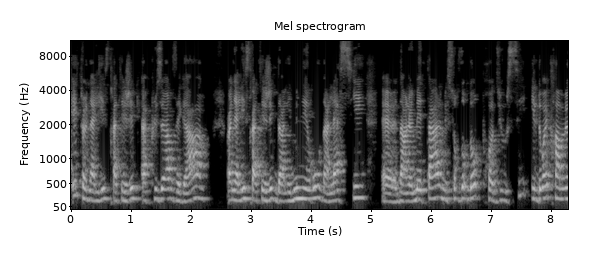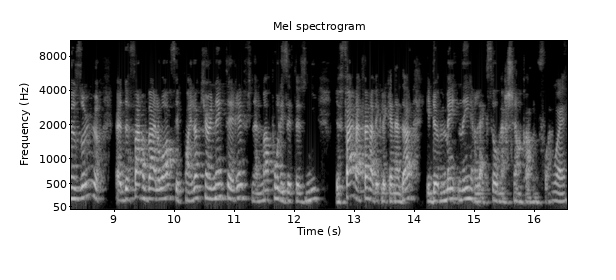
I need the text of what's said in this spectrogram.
est un allié stratégique à plusieurs égards, un allié stratégique dans les minéraux, dans l'acier, euh, dans le métal, mais sur d'autres produits aussi. Il doit être en mesure euh, de faire valoir ces points-là, qui ont un intérêt finalement pour les États-Unis de faire affaire avec le Canada et de maintenir l'accès au marché encore une fois. Ouais,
